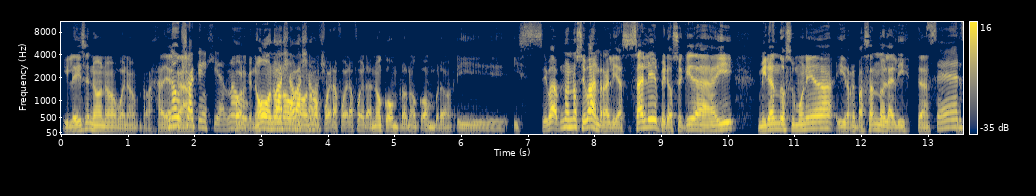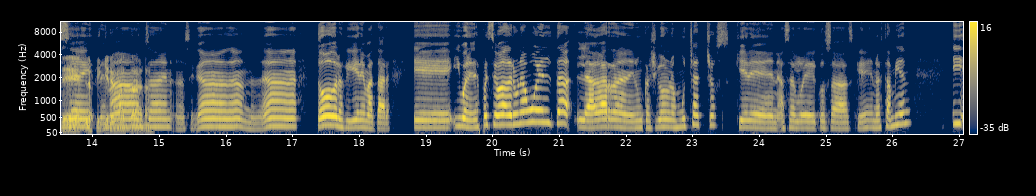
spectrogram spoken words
Y le dice, no, no, bueno, rajá de acá. No in here, no. Porque no, no, Vaya, no, no, vaya, no, vaya. fuera, fuera, fuera, no compro, no compro. Y, y se va, no, no se va en realidad, sale, pero se queda ahí mirando su moneda y repasando la lista Cersei, de los que quiere matar. Mountain, na, na, na, todos los que quiere matar. Eh, y bueno, después se va a dar una vuelta, la agarran en un callejón unos muchachos, quieren hacerle cosas que no están bien, y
